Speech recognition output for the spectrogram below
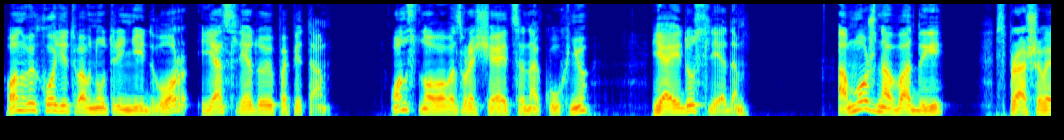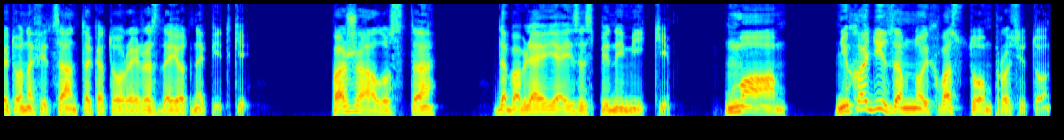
Он выходит во внутренний двор, я следую по пятам. Он снова возвращается на кухню, я иду следом. «А можно воды?» – спрашивает он официанта, который раздает напитки. «Пожалуйста», – добавляю я из-за спины Микки. «Мам, не ходи за мной хвостом», – просит он.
